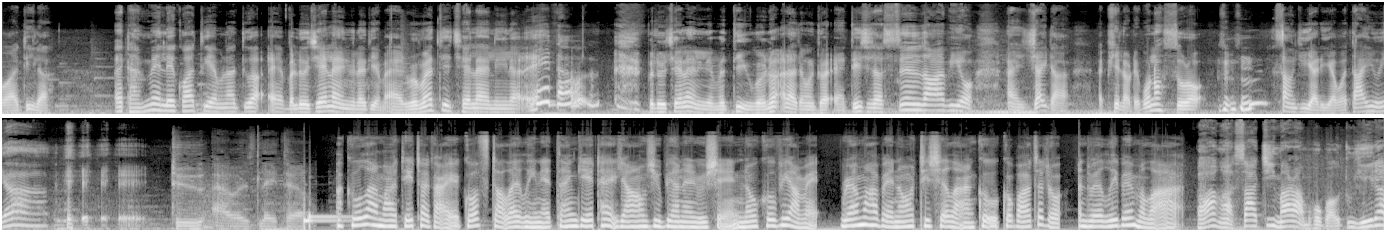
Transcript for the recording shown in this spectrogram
ကွာတိလား အဲဒါပေမဲ့လေကွာတည်ရမလား तू ကအဲဘယ်လို challenge မျိုးလဲတည်ရမလား romantic challenge လေးလားအဲဒါဘယ်လို challenge လေးလဲမသိဘူးပေါ့နော်အဲ့ဒါကြောင့် तू အဲ this စဉ်းစားပြီးတော့အဲရိုက်တာအဖြစ်တော့တယ်ပေါ့နော်ဆိုတော့စောင့်ကြည့်ရရပါတာယူရ Two hours later. အခုလာမှ TikTok ကရေ golf style လေးနဲ့တန်ကြီးထက်ရောင်းယူပြနေလို့ရှိရင် no ကိုပြရမယ် Rama ပဲနော် T-shirt လန်ကိုကိုပါတက်တော့အန်ဒရလေးပဲမလားဘာငါစာကြည့်မှတာမဟုတ်ပါဘူး तू ရေးတာ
